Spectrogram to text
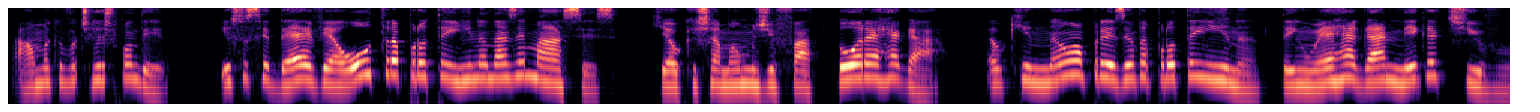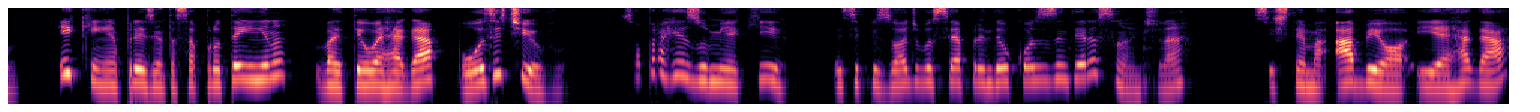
Calma que eu vou te responder. Isso se deve a outra proteína nas hemácias, que é o que chamamos de fator RH. É o que não apresenta proteína, tem um RH negativo. E quem apresenta essa proteína vai ter o RH positivo. Só para resumir aqui, nesse episódio você aprendeu coisas interessantes, né? Sistema ABO e RH,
